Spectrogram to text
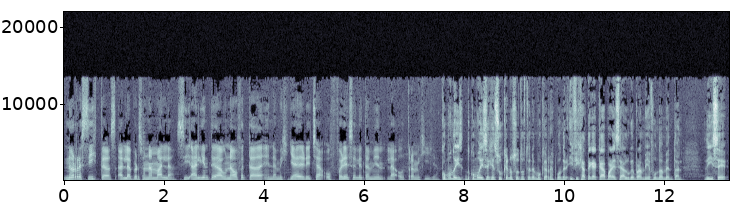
no resistas a la persona mala. Si alguien te da una bofetada en la mejilla derecha, ofrécele también la otra mejilla. ¿Cómo, ¿Cómo dice Jesús que nosotros tenemos que responder? Y fíjate que acá aparece algo que para mí es fundamental. Dice,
